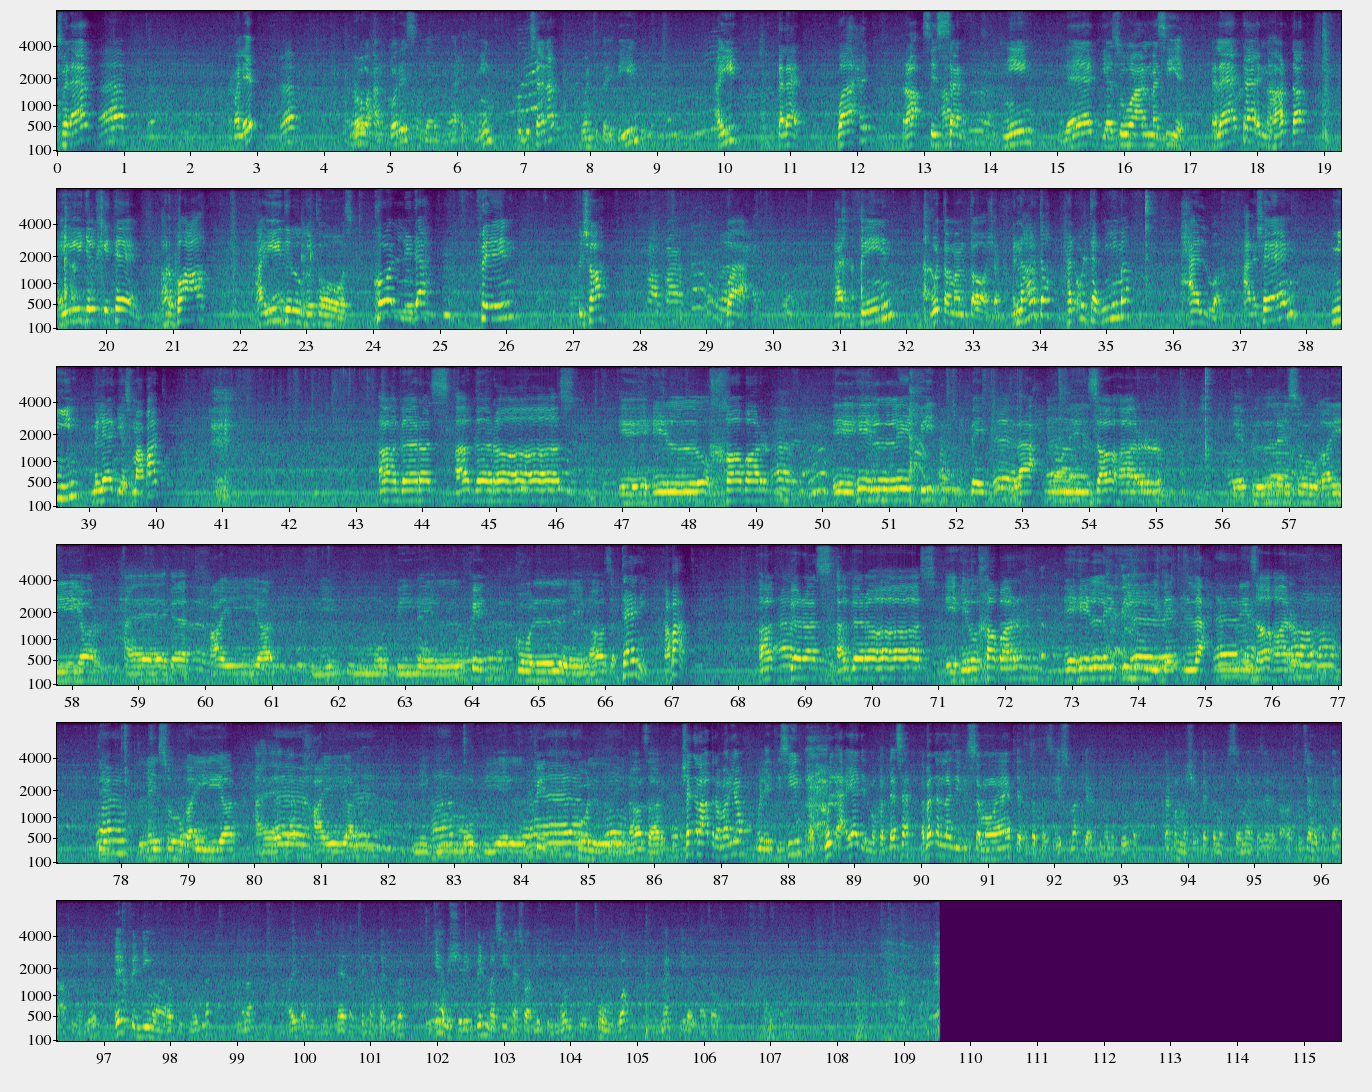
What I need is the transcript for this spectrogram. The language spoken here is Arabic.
بسم الآب. آب. والاب آب. روح الكرس لا إله واحد امين كل سنة. وأنتم طيبين. عيد ثلاثة. واحد. رأس السنة. اثنين. ميلاد يسوع المسيح. ثلاثة. النهاردة. عيد الختان أربعة. عيد الغطاس. كل ده فين؟ في شهر واحد 2018 النهارده هنقول ترنيمة حلوة. علشان مين؟ ميلاد يسوع مع بعض. أجرس أجرس. إيه الخبر؟ إيه اللي في بيت لحم ظهر طفل صغير حاجة تحير نجمه بيلفت كل نظر. تاني مع بعض. أجرس أجرس. إيه الخبر؟ إيه اللي في بيت لحم ظهر طفل صغير حاجة تحير نجمه بيلفت كل نظر عشان العذراء مريم والقديسين والأعياد المقدسة. أبانا الذي في السماوات يتقدس اسمك ياتي ملكوتك تكن مشيئتك كما في السماء كذلك على الأرض خبزنا كفانا أعطينا اليوم؟ اغفر لنا يا رب ذنوبنا. كما نغفر أيضا للذنوب لا في تجربه ادينا من بالمسيح يسوع ليك الملك والقوة والمجد إلى الأبد.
